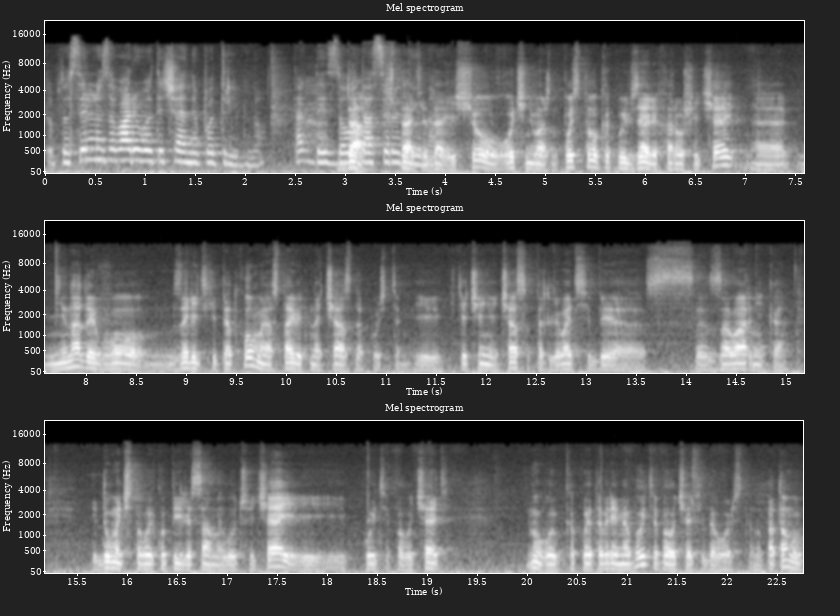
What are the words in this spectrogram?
Тобто сильно заварювати чай не потрібно. Так, десь золота да, середина. кстати, да, еще очень важно. После того, как вы взяли хороший чай, э, не надо его залить кипятком и оставить на час, допустим, и в течение часа подливать себе с заварника и думать, что вы купили самый лучший чай и, и будете получать, ну, вы какое-то время будете получать удовольствие, но потом вы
